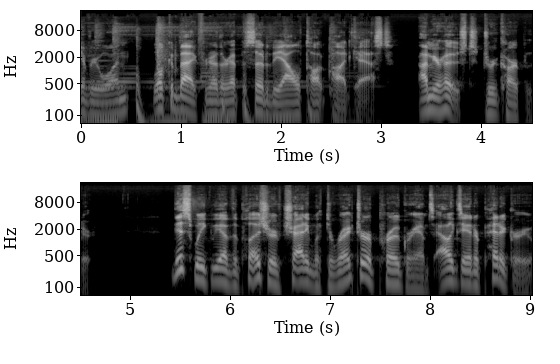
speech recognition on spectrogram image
everyone, welcome back for another episode of the Owl Talk podcast. I'm your host, Drew Carpenter. This week we have the pleasure of chatting with Director of Programs Alexander Pettigrew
